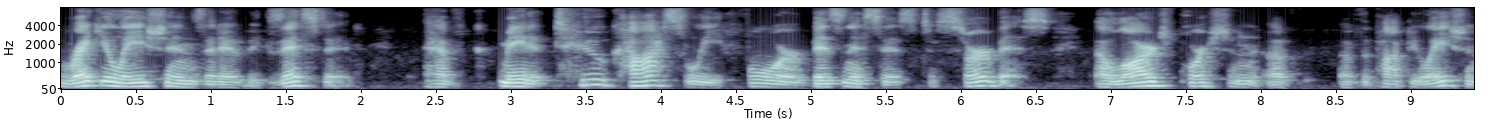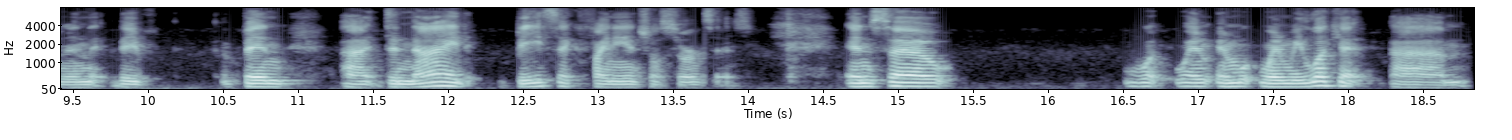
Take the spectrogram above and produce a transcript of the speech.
regulations that have existed have made it too costly for businesses to service a large portion of, of the population, and they've been uh, denied basic financial services. And so when, when we look at um,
